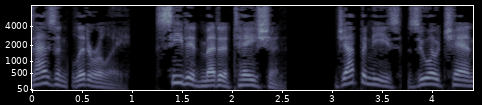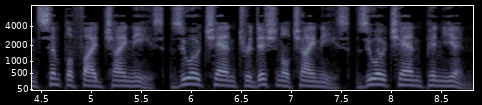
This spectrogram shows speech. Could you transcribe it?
Zazen literally, seated meditation. Japanese, Zuo-chan Simplified Chinese, Zuo-chan Traditional Chinese, Zuo-chan Pinyin,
